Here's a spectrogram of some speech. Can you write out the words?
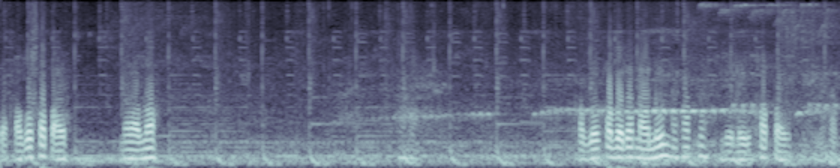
จะเขาก็เข้าไปนะครับเนาะขับรถเข้าไปด้านในนู้นนะครับนะเดี๋ยวเราเข้าไปนะครับ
